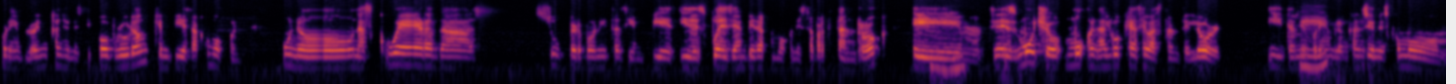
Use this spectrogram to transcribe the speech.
por ejemplo, en canciones tipo Brutal, que empieza como con uno, unas cuerdas súper bonitas y, empieza, y después ya empieza como con esta parte tan rock. Eh, es mucho, algo que hace bastante Lord. Y también, por ejemplo, en canciones como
